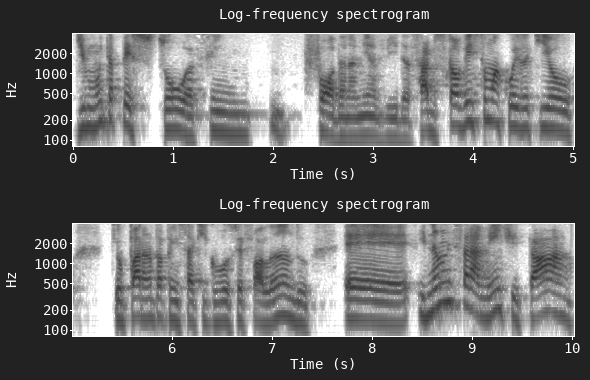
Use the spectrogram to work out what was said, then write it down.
de muita pessoa, assim, foda na minha vida, sabe? Talvez tenha uma coisa que eu, que eu parando para pensar aqui com você falando, é, e não necessariamente, tá,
